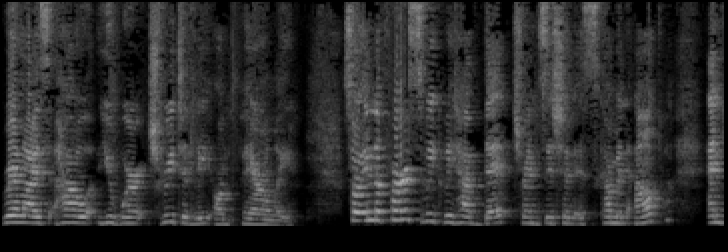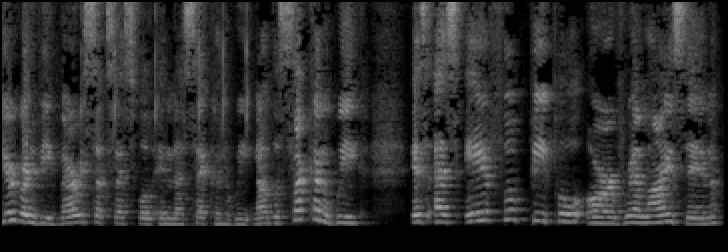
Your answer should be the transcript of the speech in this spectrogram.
realized how you were treated unfairly. So in the first week, we have debt transition is coming up and you're going to be very successful in the second week. Now, the second week is as if people are realizing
